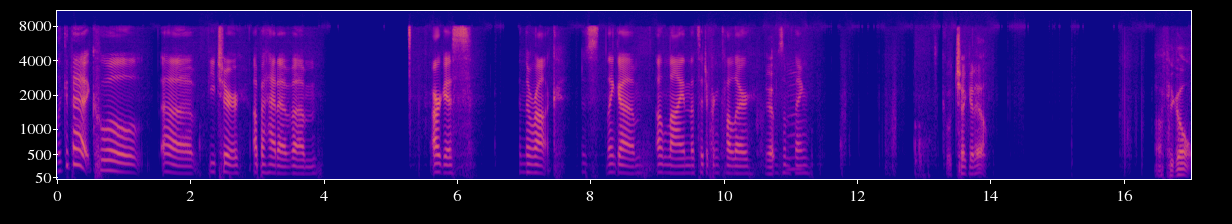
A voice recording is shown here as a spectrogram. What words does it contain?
Look at that cool uh, feature up ahead of um, Argus in the rock. Just like um, a line that's a different color Yep. or something. Go check it out. Off you go.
